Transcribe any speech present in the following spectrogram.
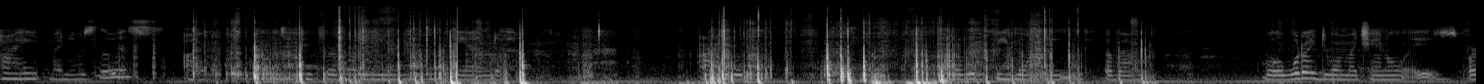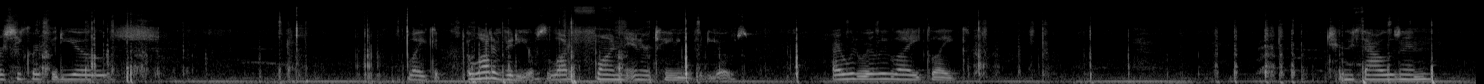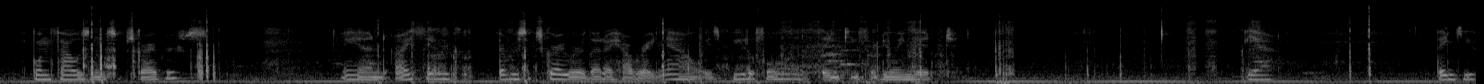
Hi, my name is Lewis. I've been YouTube for about a year now, and I would I would be wanting about well, what I do on my channel is our secret videos, like a lot of videos, a lot of fun, entertaining videos. I would really like like 2,000 1,000 subscribers. And I think every subscriber that I have right now is beautiful, and thank you for doing it. Yeah. Thank you.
